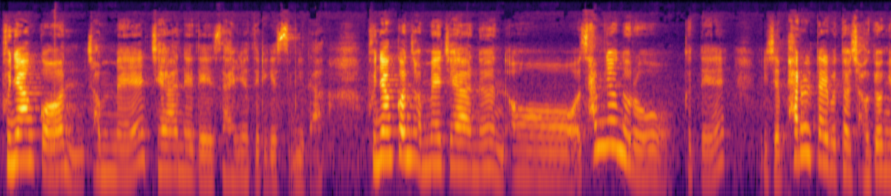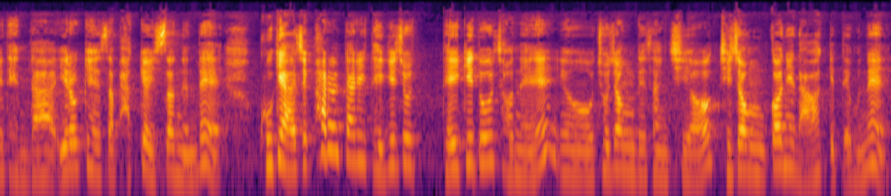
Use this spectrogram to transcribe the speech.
분양권 전매 제한에 대해서 알려드리겠습니다. 분양권 전매 제한은 어, 3년으로 그때 이제 8월 달부터 적용이 된다 이렇게 해서 바뀌어 있었는데 그게 아직 8월 달이 되기 조, 되기도 전에 어, 조정 대상 지역 지정권이 나왔기 때문에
